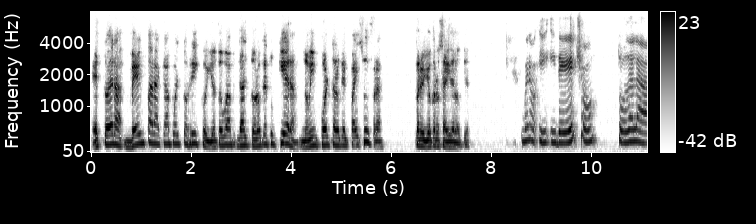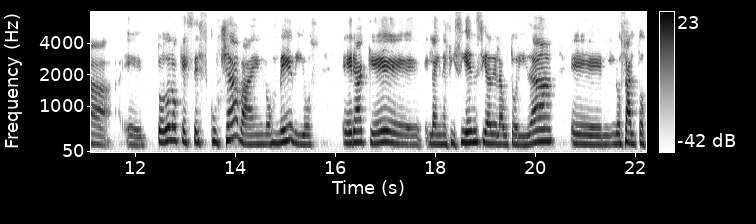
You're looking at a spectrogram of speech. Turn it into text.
esto era, ven para acá Puerto Rico y yo te voy a dar todo lo que tú quieras, no me importa lo que el país sufra, pero yo quiero salir de la tierra. Bueno, y, de hecho, toda la, eh, todo lo que se escuchaba en los medios era que la ineficiencia de la autoridad, eh, los altos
